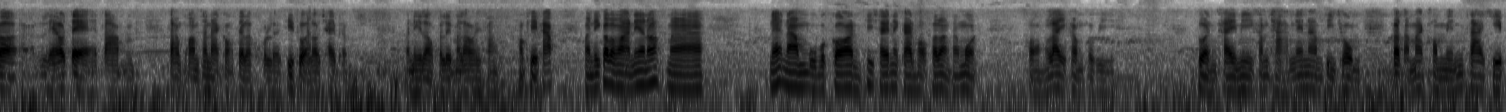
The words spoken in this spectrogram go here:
ก็แล้วแต่ตามตามความถนัดของแต่ละคนเลยที่ส่วนเราใช้แบบนี้วันนี้เราก็เลยมาเล่าให้ฟังโอเคครับ วันนี้ก็ประมาณเนี้ยเนาะมาแนะนำอุปกรณ์ที่ใช้ในการห่อฝรั่งทั้งหมดของไล่คำกวี ส่วนใครมีคำถามแนะนำติชม ก็สามารถคอมเมนต์ใต้คลิป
